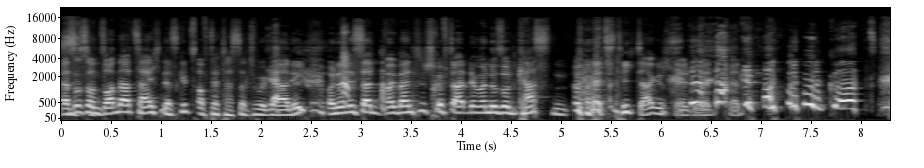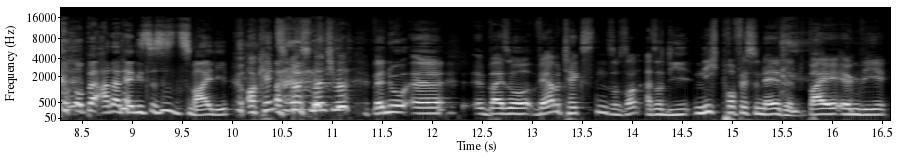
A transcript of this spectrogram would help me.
das ist so ein Sonderzeichen, das gibt's auf der Tastatur gar nicht. Und dann ist dann bei manchen Schriftarten immer nur so ein Kasten, weil es nicht dargestellt werden kann. oh Gott. Und bei anderen Handys ist es ein Smiley. Oh, kennst du das manchmal, wenn du äh, bei so Werbetexten, so Son also die nicht professionell sind, bei irgendwie,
